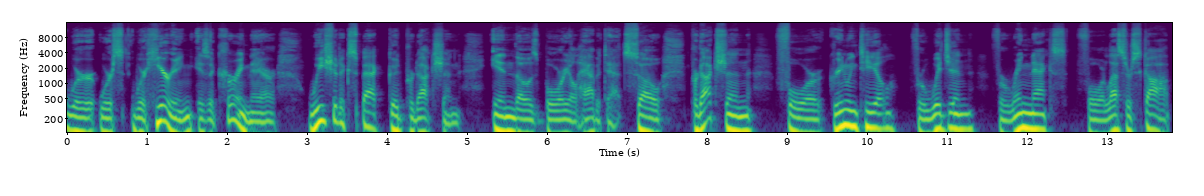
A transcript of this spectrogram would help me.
we're we're we're hearing is occurring there, we should expect good production in those boreal habitats. So production for green-winged teal, for widgeon, for ringnecks, for lesser scaup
